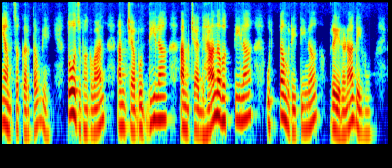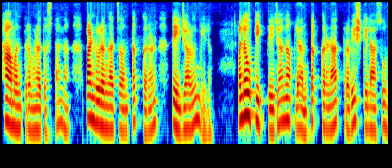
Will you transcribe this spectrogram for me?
हे आमचं कर्तव्य आहे. तोच भगवान आमच्या बुद्धीला आमच्या ध्यानभक्तीला उत्तम रीतीनं प्रेरणा देऊ हा मंत्र म्हणत असताना पांडुरंगाचं अंतःकरण तेजाळून गेलं. अलौकिक तेजानं आपल्या अंतःकरणात प्रवेश केला असून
